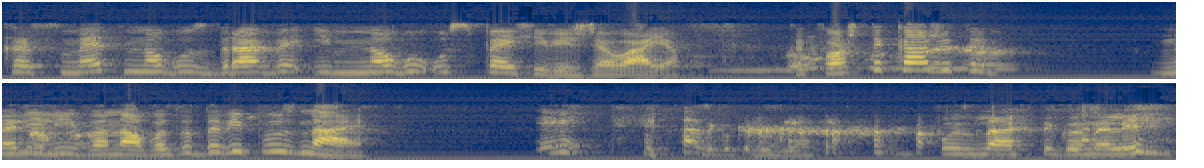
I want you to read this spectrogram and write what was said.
късмет, много здраве и много успехи ви желая. Много Какво ще благодаря. кажете на Лили Иванова, за да ви познае? Е, аз го познах. Познахте го, нали?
